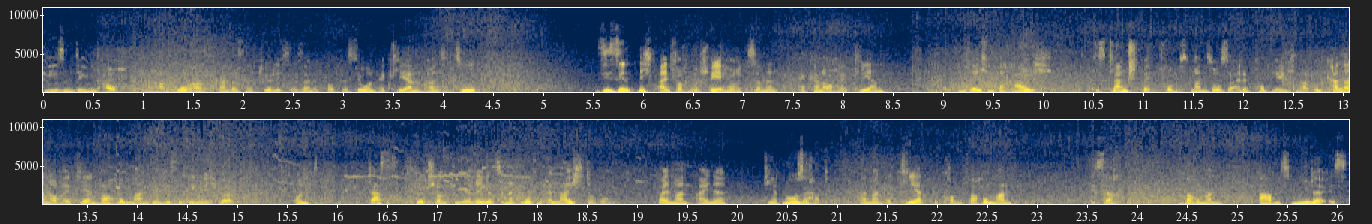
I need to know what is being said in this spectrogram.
in diesen Dingen auch ein HNO-Arzt kann das natürlich seine Profession erklären, hören Sie zu. Sie sind nicht einfach nur schwerhörig, sondern er kann auch erklären, in welchem Bereich des Klangspektrums man so seine Problemchen hat und kann dann auch erklären, warum man gewisse Dinge nicht hört. Und das führt schon in der Regel zu einer großen Erleichterung, weil man eine Diagnose hat, weil man erklärt bekommt, warum man, ich sag, warum man abends müder ist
